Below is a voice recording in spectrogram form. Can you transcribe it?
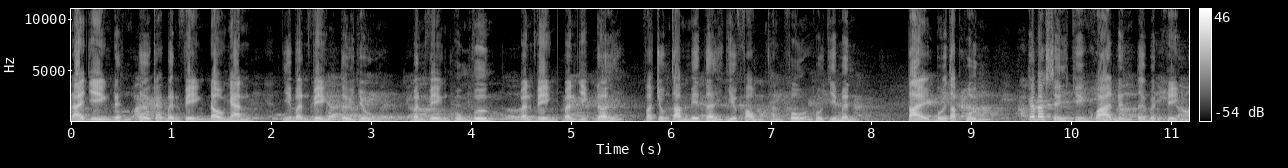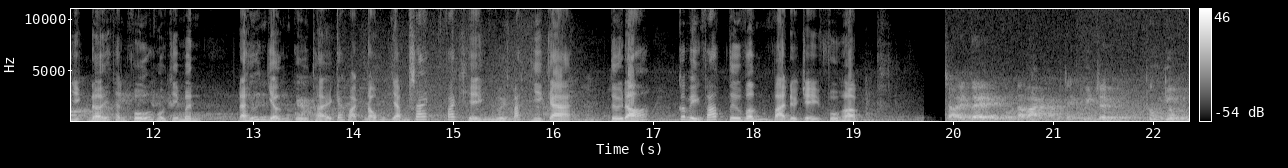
đại diện đến từ các bệnh viện đầu ngành như bệnh viện Từ Dũng, bệnh viện Hùng Vương, bệnh viện Bệnh nhiệt đới và Trung tâm Y tế Dự phòng thành phố Hồ Chí Minh. Tại buổi tập huấn, các bác sĩ chuyên khoa đến từ bệnh viện nhiệt đới thành phố Hồ Chí Minh đã hướng dẫn cụ thể các hoạt động giám sát, phát hiện người mắc Zika, từ đó có biện pháp tư vấn và điều trị phù hợp. Sở Y tế thì cũng đã ban hành cái quy trình thu dung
